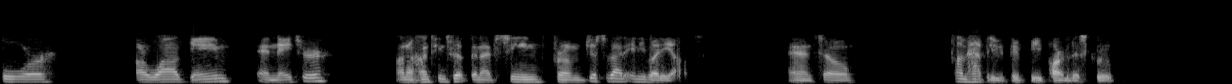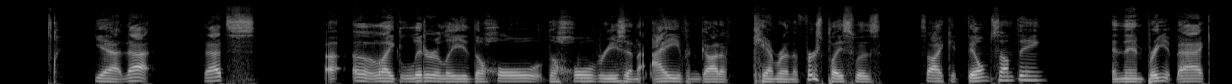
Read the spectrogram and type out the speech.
for our wild game and nature on a hunting trip than I've seen from just about anybody else. And so I'm happy to be, be part of this group. Yeah, that that's uh, uh, like literally the whole the whole reason I even got a camera in the first place was so I could film something and then bring it back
